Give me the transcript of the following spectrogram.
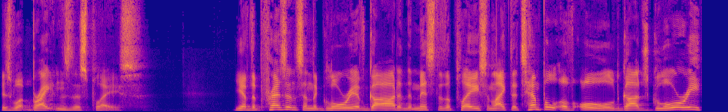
is what brightens this place. You have the presence and the glory of God in the midst of the place. And like the temple of old, God's glory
